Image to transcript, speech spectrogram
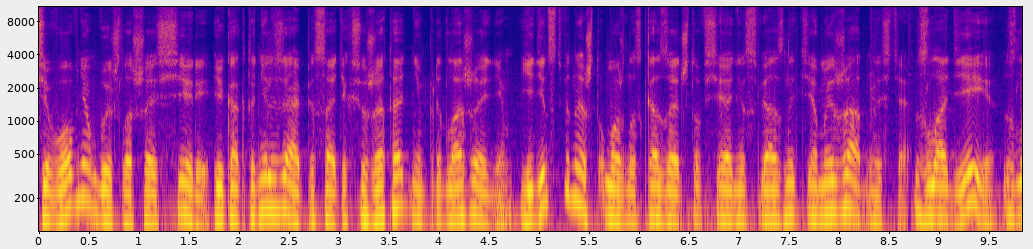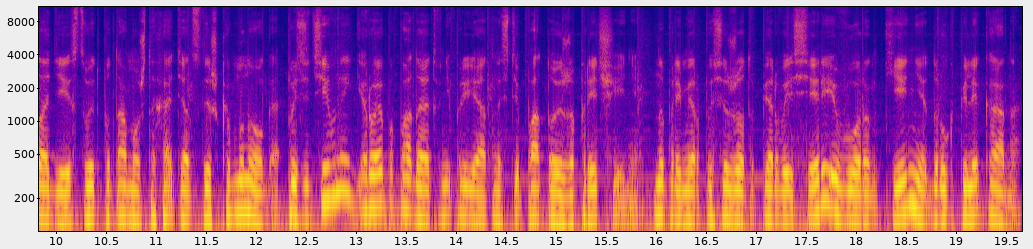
Всего в нем вышло 6 серий, и как-то нельзя описать их сюжет одним предложением. Единственное, что можно сказать, что все они связаны темой жадности. Злодеи злодействуют потому, что хотят слишком много. Позитивные герои попадают в неприятности по той же причине. Например, по сюжету первой серии Ворон Кенни, друг Пеликана,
